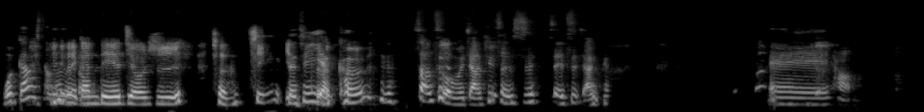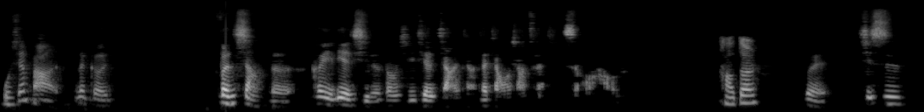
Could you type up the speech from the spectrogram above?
我刚想你的干爹就是澄清澄清眼科。上次我们讲屈臣氏，这次讲。哎，好，我先把那个分享的可以练习的东西先讲一讲，再讲我想澄清什么好了。好的，对，其实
